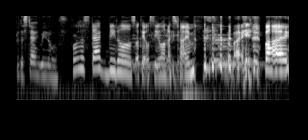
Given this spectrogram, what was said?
For the stag beetles. For the stag beetles. Okay, we'll see you all next time. bye bye. Bye.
